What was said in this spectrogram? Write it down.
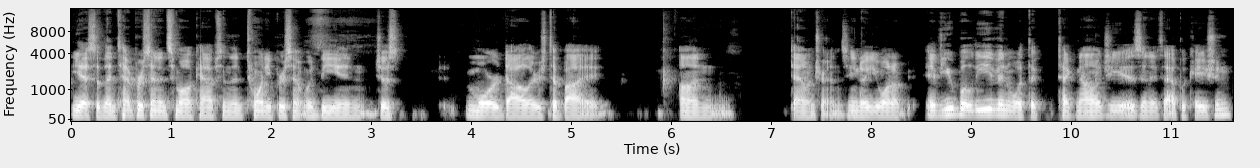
yeah, so then 10% in small caps and then 20% would be in just more dollars to buy on downtrends. You know, you want to, if you believe in what the technology is and its application,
